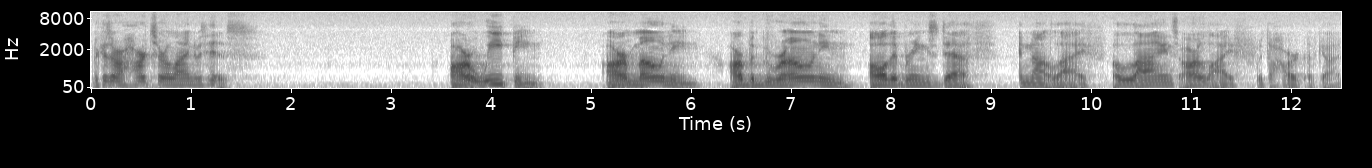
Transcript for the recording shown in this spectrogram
Because our hearts are aligned with His our weeping, our moaning, our begroaning, all that brings death and not life, aligns our life with the heart of God.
